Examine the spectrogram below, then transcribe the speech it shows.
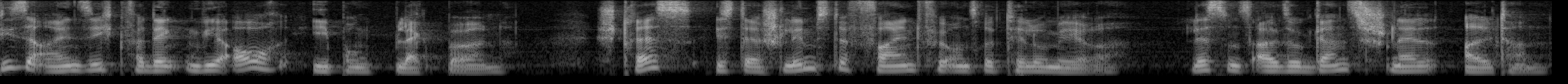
Diese Einsicht verdenken wir auch E. Blackburn. Stress ist der schlimmste Feind für unsere Telomere, lässt uns also ganz schnell altern,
